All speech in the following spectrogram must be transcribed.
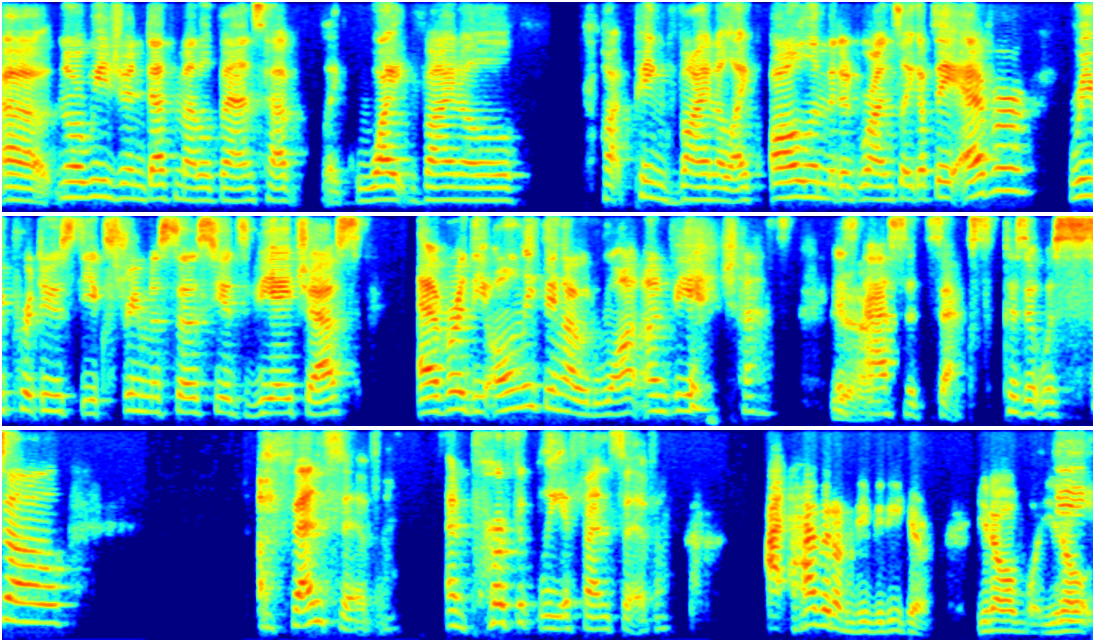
uh, Norwegian death metal bands have like white vinyl, hot pink vinyl, like all limited runs. Like if they ever reproduce the Extreme Associates VHS ever, the only thing I would want on VHS is yeah. acid sex because it was so offensive and perfectly offensive. I have it on DVD here. You know, you know,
